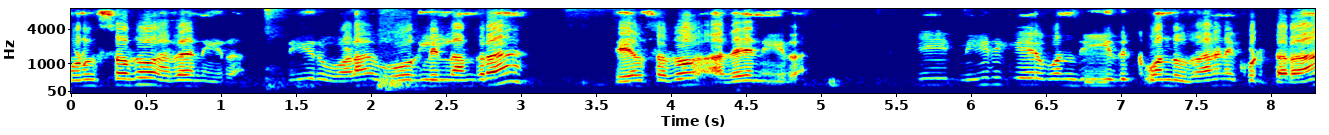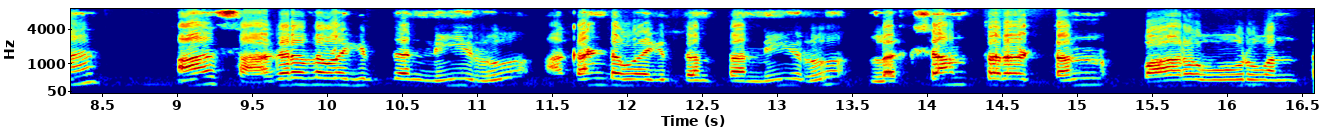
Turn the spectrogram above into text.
ಮುಣಗ್ಸೋದು ಅದೇ ನೀರ. ನೀರು ಒಳಗ್ ಹೋಗ್ಲಿಲ್ಲ ಅಂದ್ರ ತೇಲ್ಸೋದು ಅದೇ ನೀರ. ಈ ನೀರಿಗೆ ಒಂದು ಇದಕ್ ಒಂದು ಉದಾಹರಣೆ ಕೊಡ್ತಾರ. ಆ ಸಾಗರದೊಳಗಿದ್ದ ನೀರು, ಅಖಂಡವಾಗಿದ್ದಂತ ನೀರು ಲಕ್ಷಾಂತರ ಟನ್ ಭಾರ ಊರುವಂತ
